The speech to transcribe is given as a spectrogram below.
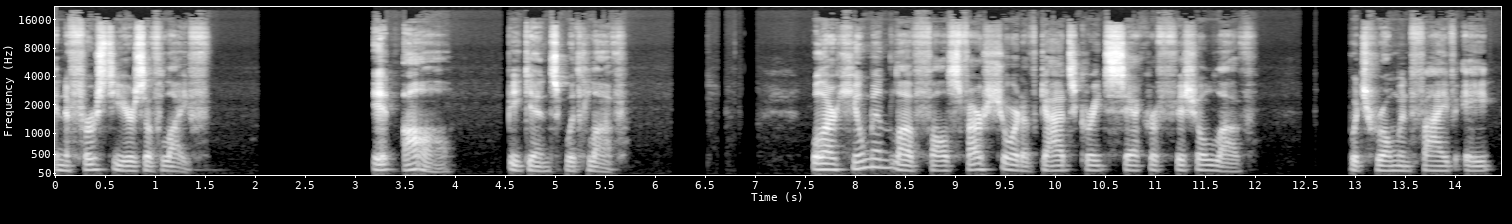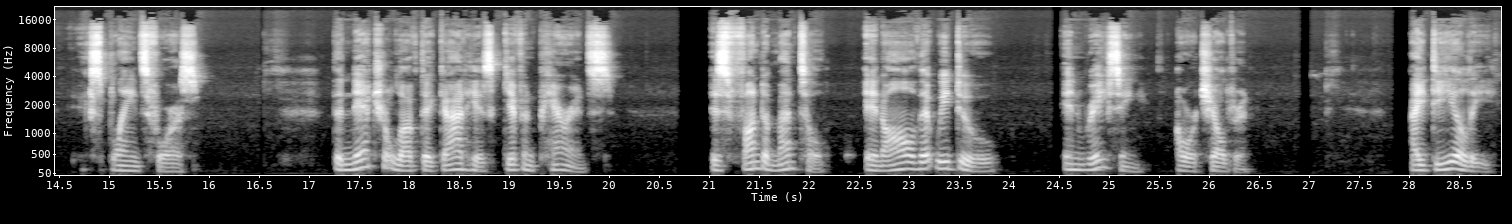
in the first years of life. It all begins with love. Well, our human love falls far short of God's great sacrificial love, which Romans 5 8 explains for us. The natural love that God has given parents is fundamental in all that we do in raising our children. Ideally,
